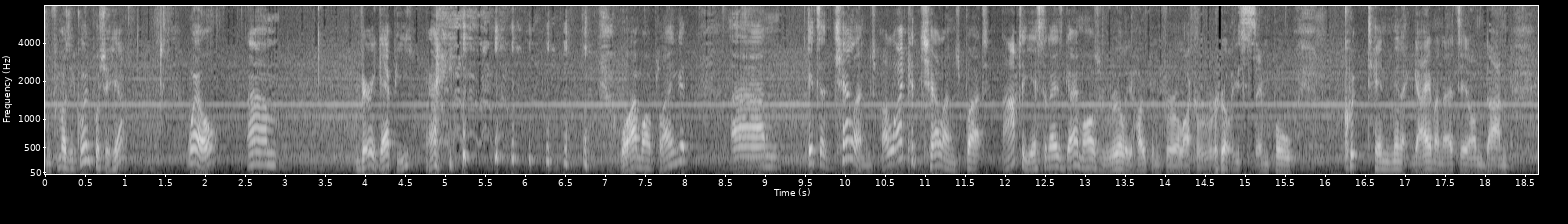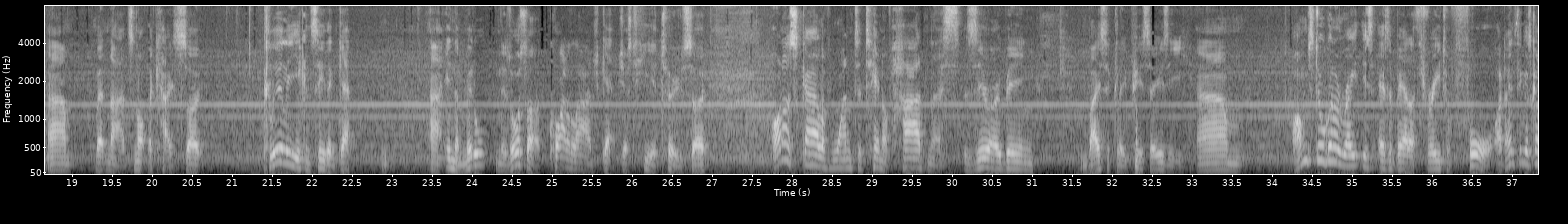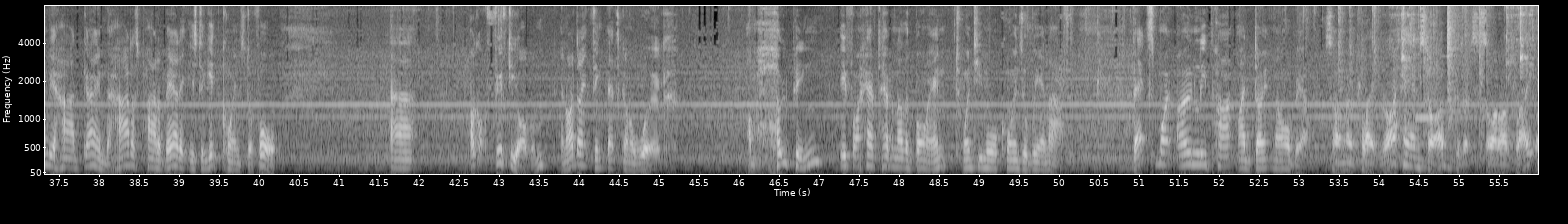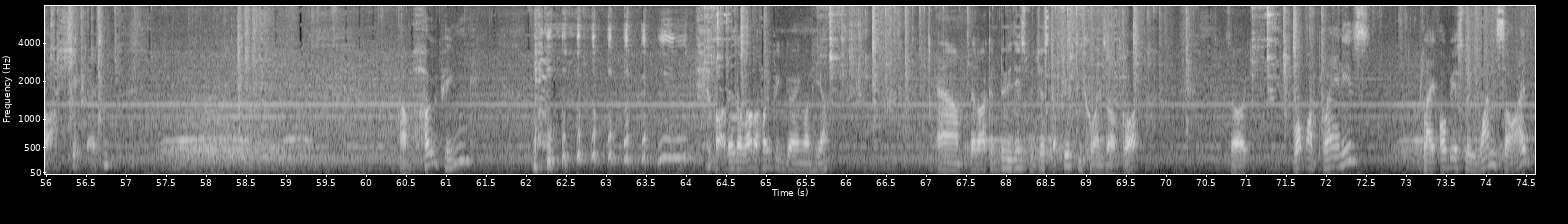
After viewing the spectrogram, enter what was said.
From Aussie Coin Pusher here. Well, um, very gappy. Why am I playing it? Um, it's a challenge. I like a challenge, but after yesterday's game, I was really hoping for a, like a really simple, quick 10 minute game and that's it, I'm done. Um, but no, it's not the case. So clearly you can see the gap uh, in the middle, and there's also quite a large gap just here too. So on a scale of 1 to 10 of hardness, 0 being basically piss easy, um, I'm still going to rate this as about a 3 to 4. I don't think it's going to be a hard game. The hardest part about it is to get coins to fall. Uh, I got 50 of them, and I don't think that's going to work. I'm hoping if I have to have another buy-in, 20 more coins will be enough. That's my only part I don't know about. So I'm going to play right hand side, because that's the side I play. Oh shit, Jason. I'm hoping oh, there's a lot of hoping going on here um, that I can do this with just the 50 coins I've got. So what my plan is, play obviously one side.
